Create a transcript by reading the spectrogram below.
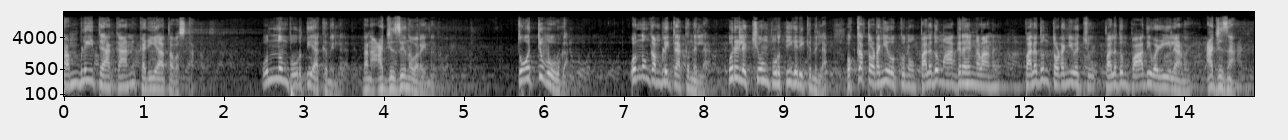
കംപ്ലീറ്റ് ആക്കാൻ കഴിയാത്ത അവസ്ഥ. ഒന്നും പൂർത്തിയാക്കുന്നില്ല. അതാണ് ആജിസ് എന്ന് പറയുന്നത്. തോറ്റുപോവുക. ഒന്നും കംപ്ലീറ്റ് ആക്കുന്നില്ല. ഒരു ലക്ഷ്യവും പൂർത്തീകരിക്കുന്നില്ല. ഒക്കെ തുടങ്ങി വെക്കുന്നു. പലതും ആഗ്രഹങ്ങളാണ്. പലതും തുടങ്ങി വെച്ചു. പലതും പാതി വഴിയിലാണ്. അജിസാണ്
